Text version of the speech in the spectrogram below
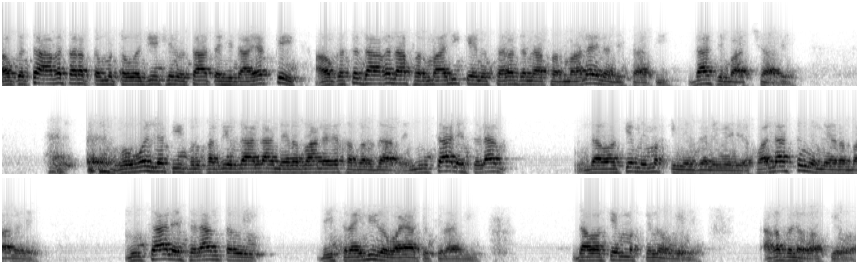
او کته هغه طرف ته متوجه شې نو تا ته هدایت کې او کته داغه نافرمانی کې نو سره د نافرمانه نه دي ساتي دا سه بادشاہ دی هو اللطیف الخبیر دا الله مهربان دی خبردار دی موسی علی السلام دا واقع مې مخکې نه ځلې ویلې خو الله څنګه مهربان دی موسی علی السلام ته وی د اسرایلی روایتو کې راځي دا واقع مخکې نه ویلې هغه بل واقع و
